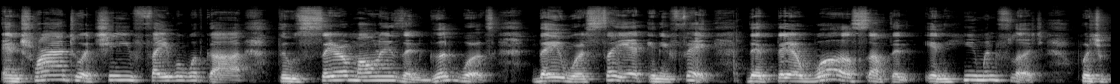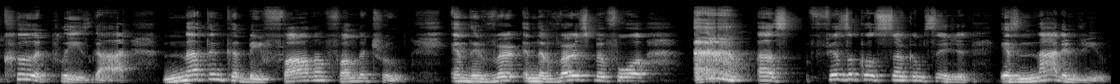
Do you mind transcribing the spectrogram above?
in trying to achieve favor with God through ceremonies and good works, they were saying in effect that there was something in human flesh which could please God. Nothing could be farther from the truth. In the ver- in the verse before us, physical circumcision is not in view,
